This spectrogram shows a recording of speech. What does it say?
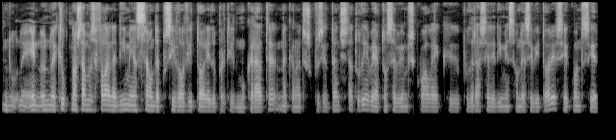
no, naquilo que nós estamos a falar, na dimensão da possível vitória do Partido Democrata na Câmara dos Representantes, está tudo em aberto. Não sabemos qual é que poderá ser a dimensão dessa vitória, se acontecer.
